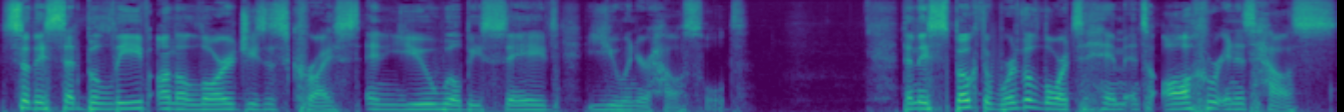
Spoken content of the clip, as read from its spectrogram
So they said, Believe on the Lord Jesus Christ, and you will be saved, you and your household. Then they spoke the word of the Lord to him and to all who were in his house.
